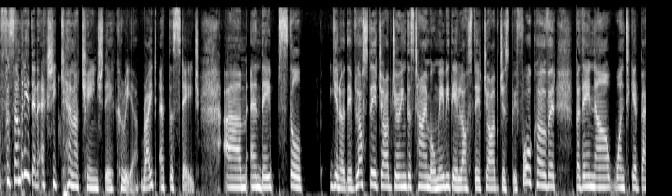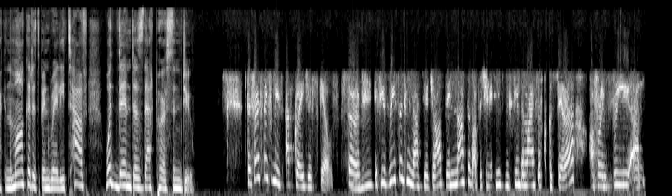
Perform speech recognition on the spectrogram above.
for somebody that actually cannot change their career, right, at this stage, um, and they still you know, they've lost their job during this time, or maybe they lost their job just before COVID, but they now want to get back in the market. It's been really tough. What then does that person do? The first thing for me is upgrade your skills. So mm-hmm. if you've recently lost your job, there are lots of opportunities. We've seen the likes of Coursera offering free um,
